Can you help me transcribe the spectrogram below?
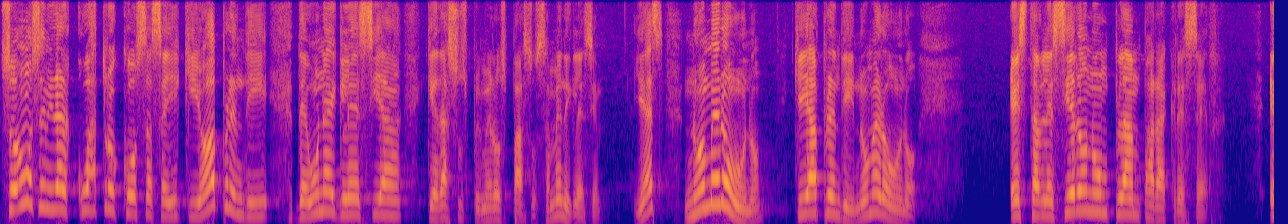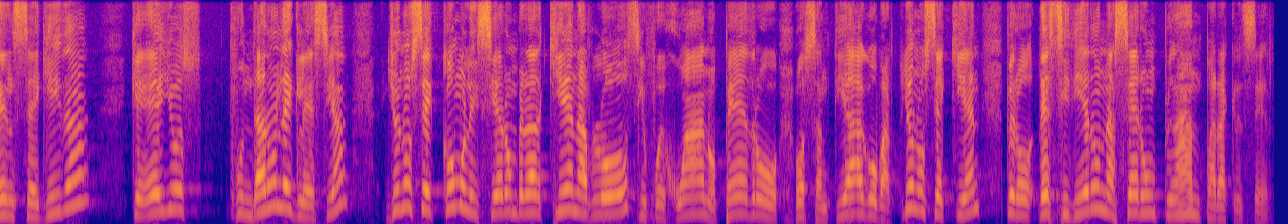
So, vamos a mirar cuatro cosas ahí que yo aprendí de una iglesia que da sus primeros pasos. Amén, iglesia. Yes. Número uno, ya aprendí. Número uno, establecieron un plan para crecer. Enseguida que ellos fundaron la iglesia, yo no sé cómo le hicieron, ¿verdad? ¿Quién habló? Si fue Juan o Pedro o Santiago, yo no sé quién, pero decidieron hacer un plan para crecer.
